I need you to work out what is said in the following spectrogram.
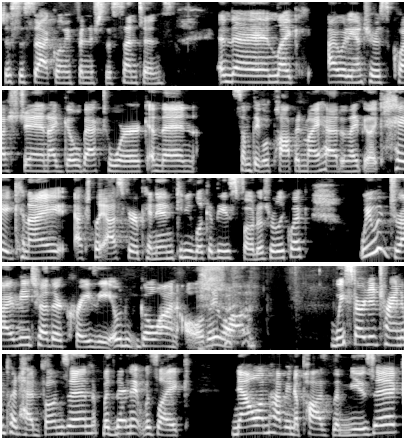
Just a sec. Let me finish this sentence. And then like I would answer his question, I'd go back to work and then something would pop in my head and I'd be like, "Hey, can I actually ask your opinion? Can you look at these photos really quick?" We would drive each other crazy. It would go on all day long. we started trying to put headphones in, but then it was like now I'm having to pause the music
